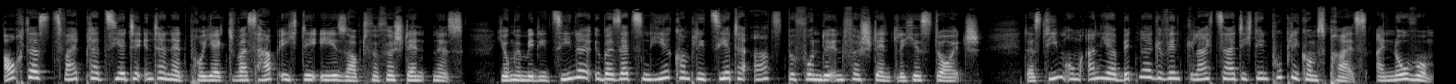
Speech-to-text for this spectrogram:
Auch das zweitplatzierte Internetprojekt washab-ich.de sorgt für Verständnis. Junge Mediziner übersetzen hier komplizierte Arztbefunde in verständliches Deutsch. Das Team um Anja Bittner gewinnt gleichzeitig den Publikumspreis, ein Novum.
